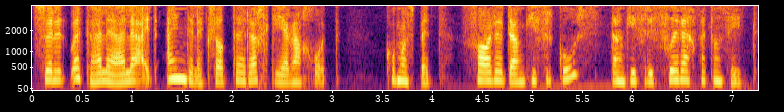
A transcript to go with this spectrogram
Sodat ook hulle hulle uiteindelik sal terugkeer na God. Kom ons bid. Vader, dankie vir kos. Dankie vir die voorreg wat ons het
